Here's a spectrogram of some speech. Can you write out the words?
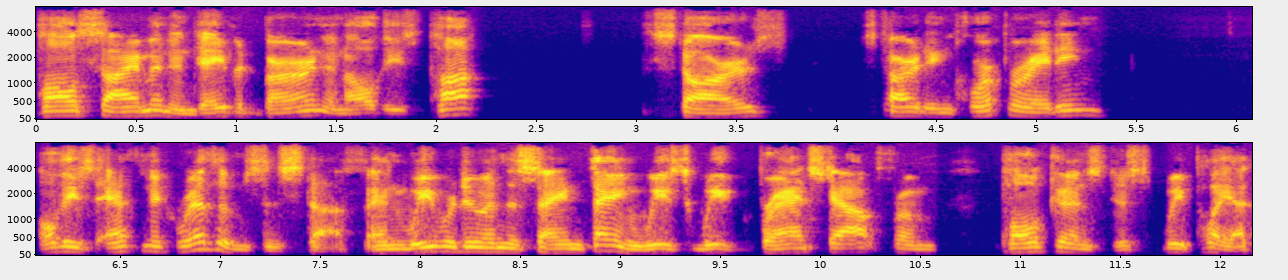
Paul Simon and David Byrne and all these pop stars started incorporating all these ethnic rhythms and stuff. And we were doing the same thing. We we branched out from polka and just we play a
